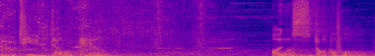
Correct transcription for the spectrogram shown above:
Blue Team double kill. Unstoppable.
